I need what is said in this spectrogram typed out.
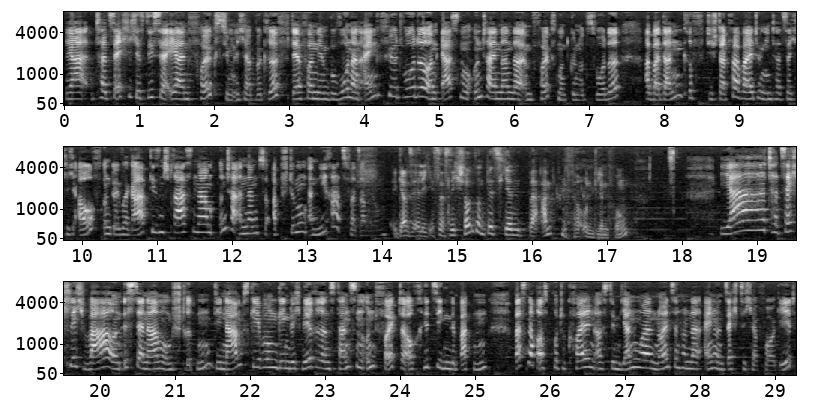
Ja, tatsächlich ist dies ja eher ein volkstümlicher Begriff, der von den Bewohnern eingeführt wurde und erst nur untereinander im Volksmund genutzt wurde. Aber dann griff die Stadtverwaltung ihn tatsächlich auf und übergab diesen Straßennamen unter anderem zur Abstimmung an die Ratsversammlung. Ganz ehrlich, ist das nicht schon so ein bisschen Beamtenverunglimpfung? Ja, tatsächlich war und ist der Name umstritten. Die Namensgebung ging durch mehrere Instanzen und folgte auch hitzigen Debatten, was noch aus Protokollen aus dem Januar 1961 hervorgeht.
